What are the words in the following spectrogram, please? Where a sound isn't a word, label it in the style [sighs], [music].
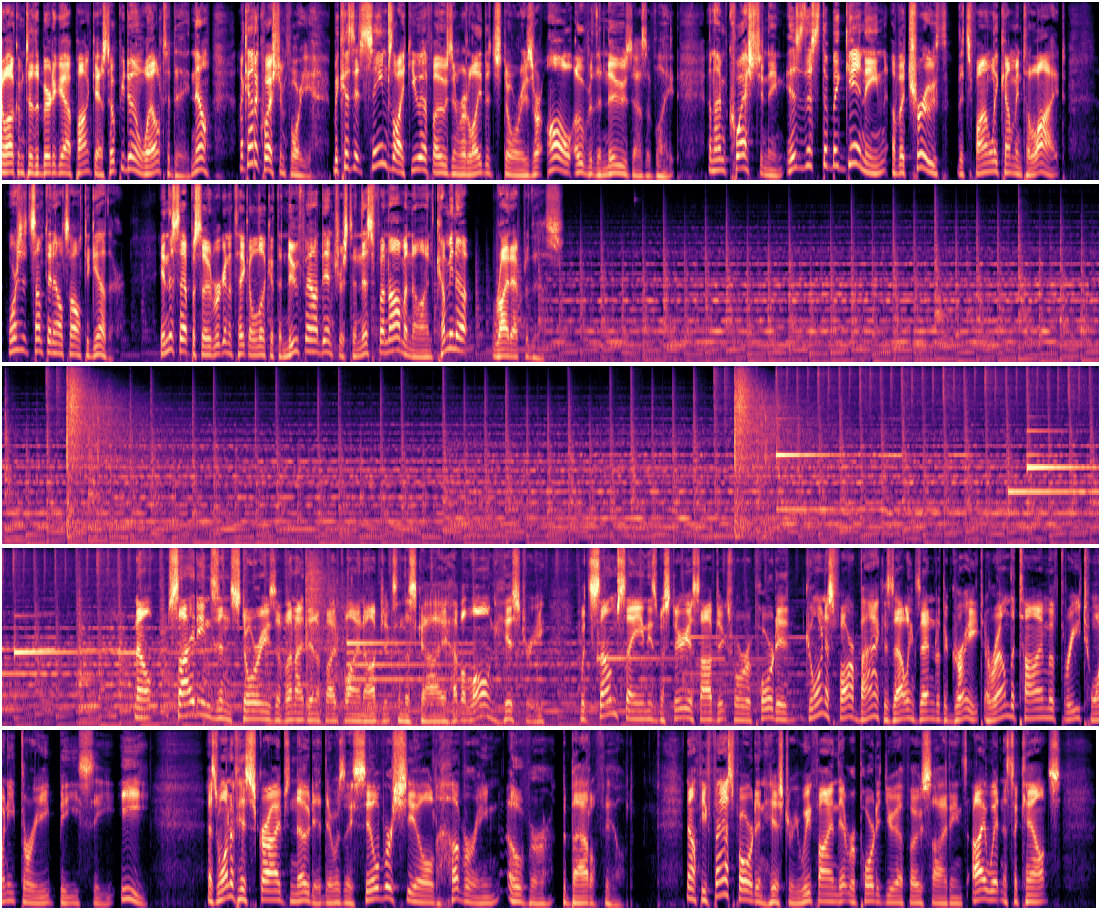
Hey, welcome to the Bearded Guy Podcast. Hope you're doing well today. Now, I got a question for you because it seems like UFOs and related stories are all over the news as of late. And I'm questioning is this the beginning of a truth that's finally coming to light, or is it something else altogether? In this episode, we're going to take a look at the newfound interest in this phenomenon coming up right after this. Now, sightings and stories of unidentified flying objects in the sky have a long history, with some saying these mysterious objects were reported going as far back as Alexander the Great around the time of 323 BCE. As one of his scribes noted, there was a silver shield hovering over the battlefield. Now, if you fast forward in history, we find that reported UFO sightings, eyewitness accounts,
